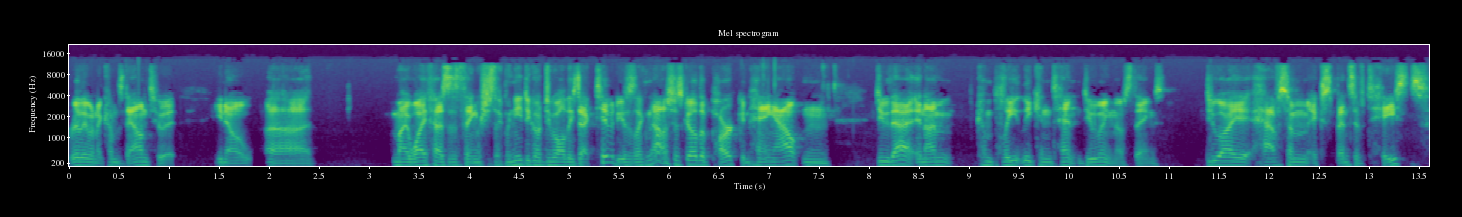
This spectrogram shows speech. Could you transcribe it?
really, when it comes down to it. You know, uh, my wife has this thing where she's like, we need to go do all these activities. It's like, no, let's just go to the park and hang out and do that. And I'm completely content doing those things. do I have some expensive tastes?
